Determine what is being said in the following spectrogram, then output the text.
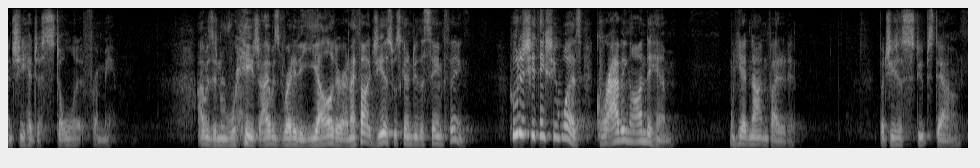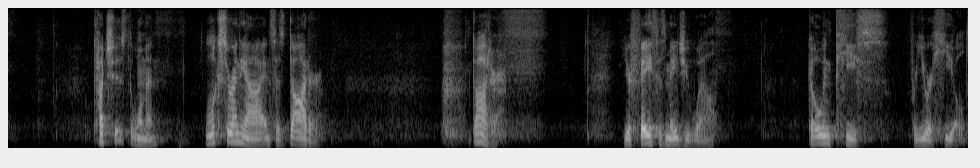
and she had just stolen it from me. I was enraged. I was ready to yell at her, and I thought Jesus was going to do the same thing. Who did she think she was, grabbing onto him when he had not invited it? But Jesus stoops down, touches the woman, looks her in the eye, and says, Daughter, daughter, your faith has made you well. Go in peace, for you are healed.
